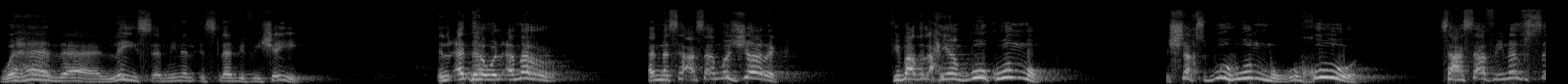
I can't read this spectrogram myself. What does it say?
وهذا ليس من الإسلام في شيء. الأدهى والأمر أن ساعة ساعة مش جارك في بعض الأحيان بوك وأمك. الشخص بوه وأمه وأخوه. ساعة ساعة في نفس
